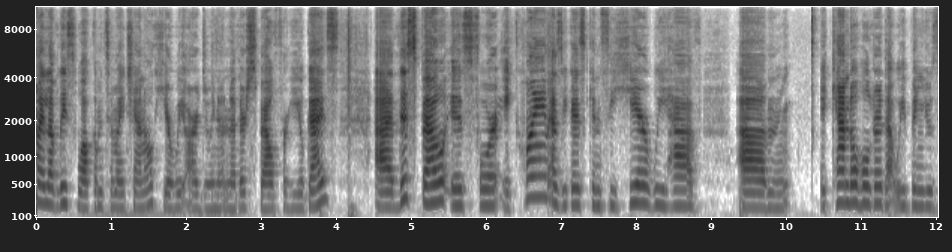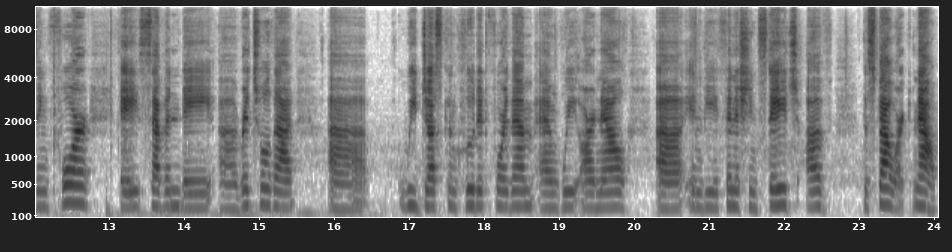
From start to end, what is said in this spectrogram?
My lovelies, welcome to my channel. Here we are doing another spell for you guys. Uh, this spell is for a client. As you guys can see here, we have um, a candle holder that we've been using for a seven day uh, ritual that uh, we just concluded for them and we are now uh, in the finishing stage of the spell work. Now,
